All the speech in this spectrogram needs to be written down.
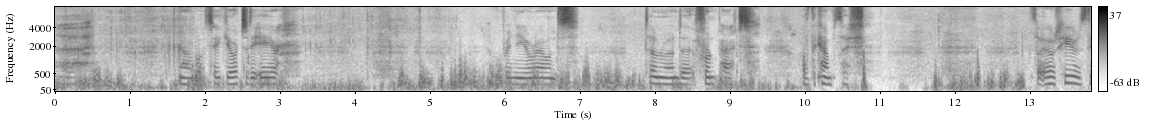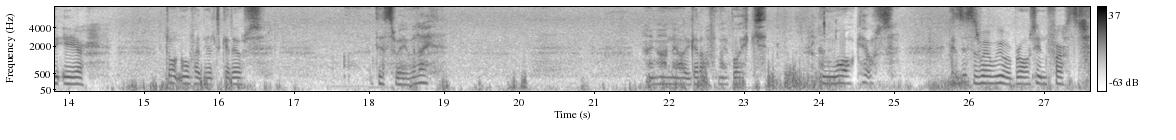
Uh, now I'm going to take you out to the aire. You around, down around the front part of the campsite. So out here is the aire. Don't know if I'll be able to get out this way, will I? Hang on now, I'll get off my bike and walk out. Because this is where we were brought in first.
